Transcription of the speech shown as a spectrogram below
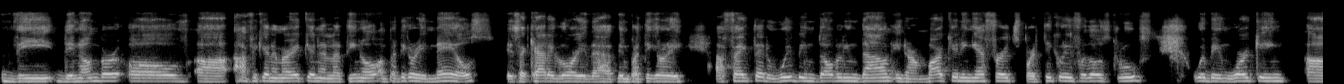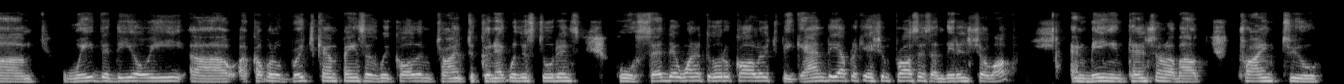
the the number of uh, African American and Latino, and particularly males, is a category that has been particularly affected. We've been doubling down in our marketing efforts, particularly for those groups. We've been working um, with the DOE, uh, a couple of bridge campaigns, as we call them, trying to connect with the students who said they wanted to go to college, began the application process, and didn't show up, and being intentional about trying to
